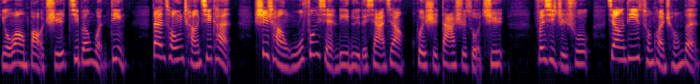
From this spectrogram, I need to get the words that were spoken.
有望保持基本稳定，但从长期看，市场无风险利率的下降会是大势所趋。分析指出，降低存款成本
